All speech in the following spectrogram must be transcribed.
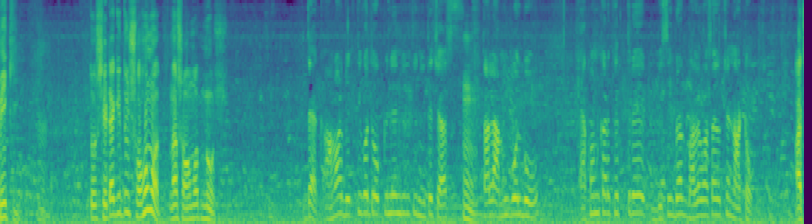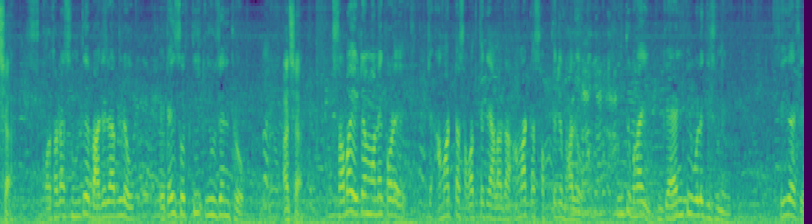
মেকি। তো সেটা কি তুই সহমত না সহমত নোস? দেখ আমার ব্যক্তিগত ওপিনিয়ন যদি তুই নিতে চাস হুম। তাহলে আমি বলব এখনকার ক্ষেত্রে বেশিরভাগ ভালোবাসাই হচ্ছে নাটক। আচ্ছা। কথাটা শুনতে বাজে লাগলেও এটাই সত্যি ইউজ অ্যান্ড থ্রো আচ্ছা। সবাই এটা মনে করে যে আমারটা সবার থেকে আলাদা আমারটা সব থেকে ভালো। কিন্তু ভাই গ্যারান্টি বলে কিছু নেই। ঠিক আছে?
